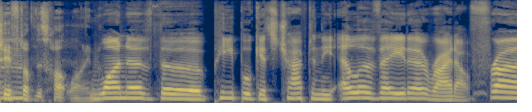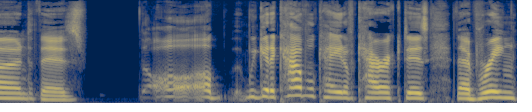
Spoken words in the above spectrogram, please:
shift of this hotline. One of the people gets trapped in the elevator right out front. There's oh, we get a cavalcade of characters that bring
